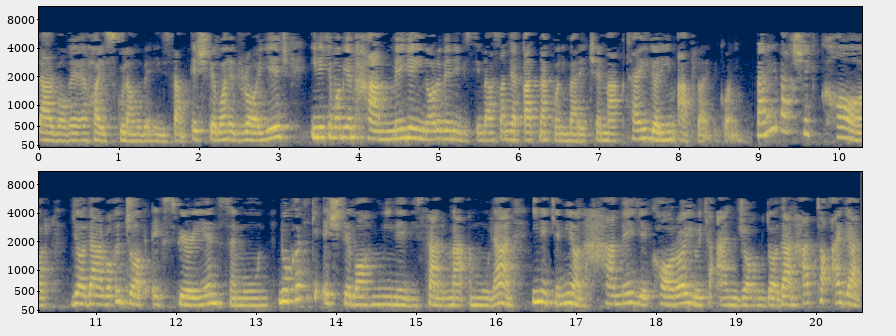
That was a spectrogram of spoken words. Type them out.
در واقع high school م رو بنویسم. اشتباه رایج اینه که ما بیایم همه اینا رو بنویسیم و اصلا دقت نکنیم برای چه مقطعی داریم apply می‌کنیم. برای بخش کار یا در واقع job experience مون نکاتی که اشتباه می نویسن معمولا اینه که میان همه کارهایی رو که انجام دادن حتی اگر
